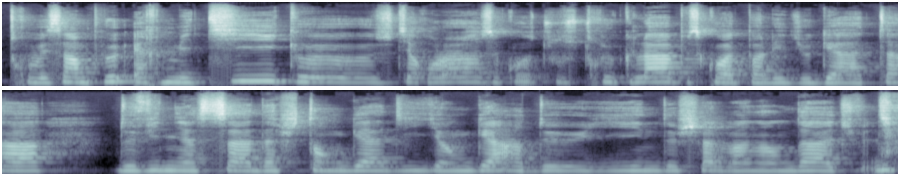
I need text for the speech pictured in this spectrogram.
trouver ça un peu hermétique, se dire oh là là c'est quoi tout ce truc là, parce qu'on va te parler du yoga hatha, de vinyasa, d'ashtanga, d'yangar, de yin, de shavananda, tu vas dire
